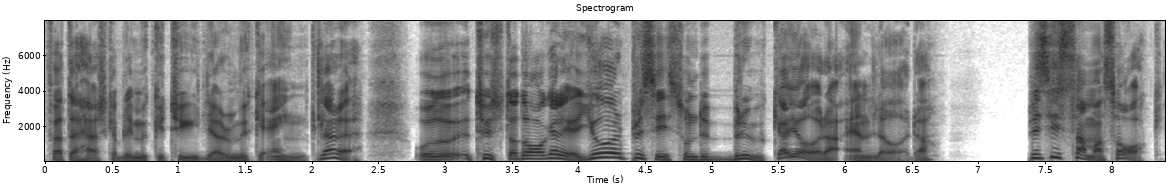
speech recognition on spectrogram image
För att det här ska bli mycket tydligare och mycket enklare. Och tysta dagar är, gör precis som du brukar göra en lördag. Precis samma sak,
